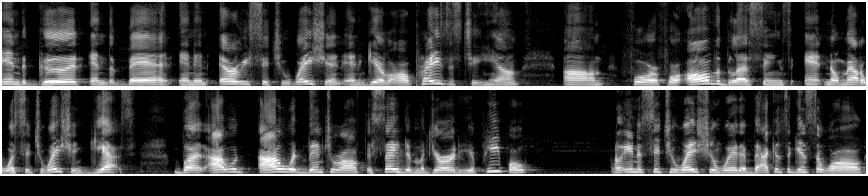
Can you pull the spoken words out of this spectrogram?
in the good and the bad and in every situation and give all praises to Him um, for for all the blessings and no matter what situation, yes. But I would I would venture off to say the majority of people are in a situation where their back is against the wall,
